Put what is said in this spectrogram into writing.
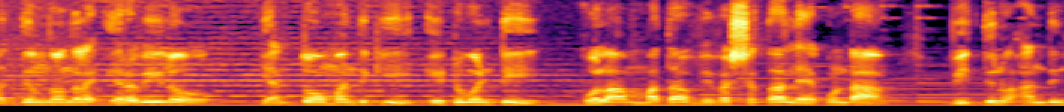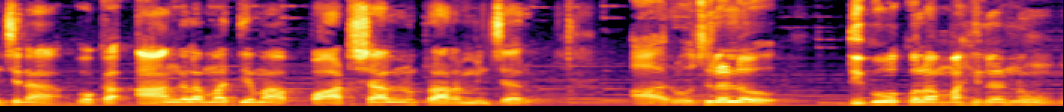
పద్దెనిమిది వందల ఇరవైలో ఎంతోమందికి ఎటువంటి కుల మత వివక్షత లేకుండా విద్యను అందించిన ఒక ఆంగ్ల మాధ్యమ పాఠశాలను ప్రారంభించారు. ఆ రోజులలో దిగువ కుల మహిళలను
